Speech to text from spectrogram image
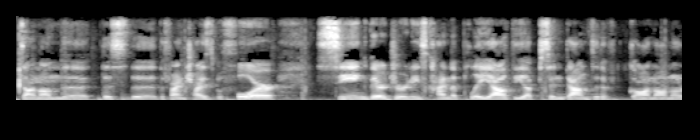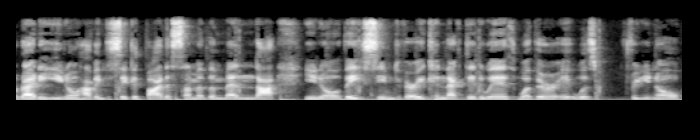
done on the this the, the franchise before, seeing their journeys kind of play out, the ups and downs that have gone on already, you know, having to say goodbye to some of the men that, you know, they seemed very connected with, whether it was for you know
